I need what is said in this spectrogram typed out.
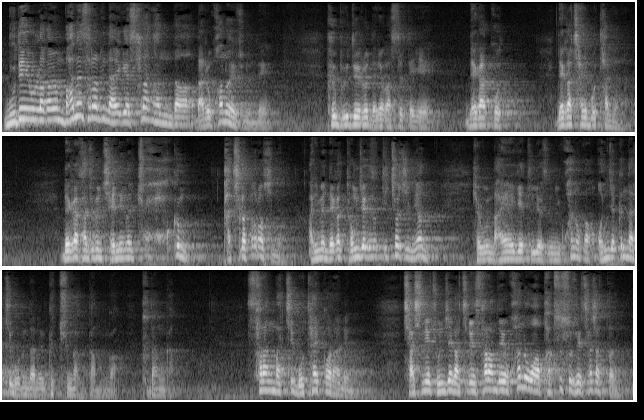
무대에 올라가면 많은 사람들이 나에게 사랑한다, 나를 환호해 주는데 그 무대로 내려갔을 때에 내가 곧 내가 잘 못하면 내가 가지고 있는 재능을 조금 가치가 떨어지면 아니면 내가 경쟁에서 뒤처지면 결국 나에게 들려지는 이 환호가 언제 끝날지 모른다는 그 중압감과 부담감 사랑받지 못할 거라는 자신의 존재 가치를 사람들의 환호와 박수 속에 찾았던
